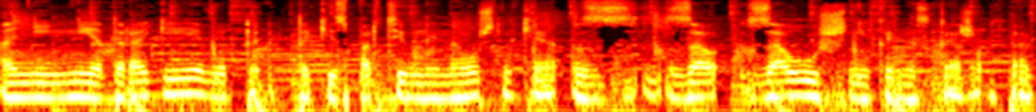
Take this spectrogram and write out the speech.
они недорогие, вот такие спортивные наушники с за, заушниками, скажем так.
